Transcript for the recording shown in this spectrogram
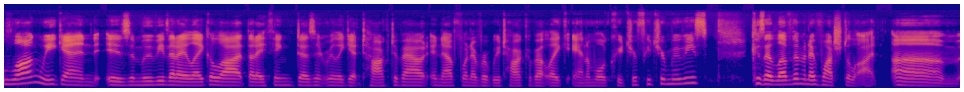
long weekend is a movie that i like a lot that i think doesn't really get talked about enough whenever we talk about like animal creature feature movies because i love them and i've watched a lot um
